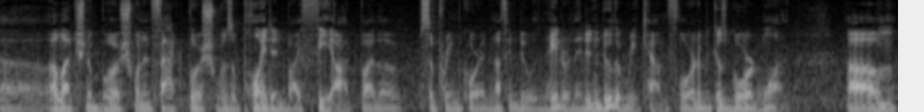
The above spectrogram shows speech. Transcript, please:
uh, election of Bush, when in fact Bush was appointed by fiat by the Supreme Court. It had nothing to do with Nader. They didn't do the recount in Florida because Gore won. Um,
